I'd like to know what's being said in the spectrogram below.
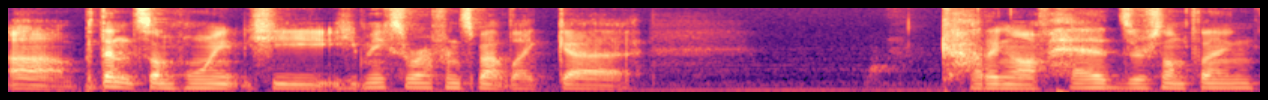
Um, but then at some point he he makes a reference about like uh, cutting off heads or something,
